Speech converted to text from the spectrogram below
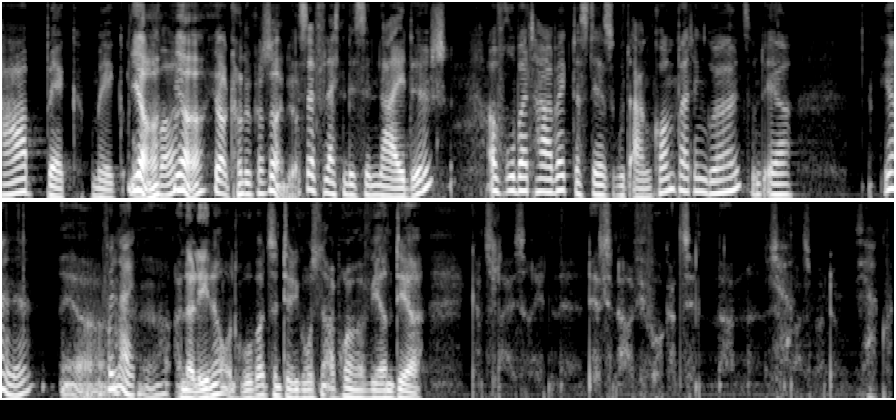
Habeck-Makeover. Ja, ja, ja, kann durchaus sein. Ja. Ist er vielleicht ein bisschen neidisch auf Robert Habeck, dass der so gut ankommt bei den Girls und er, ja, ne? Ja, Vielleicht. Ja. Annalena und Robert sind ja die großen Abräumer, während der ganz leise redende, der ist ja nach wie vor ganz hinten an. Dumm. Ja, gut.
